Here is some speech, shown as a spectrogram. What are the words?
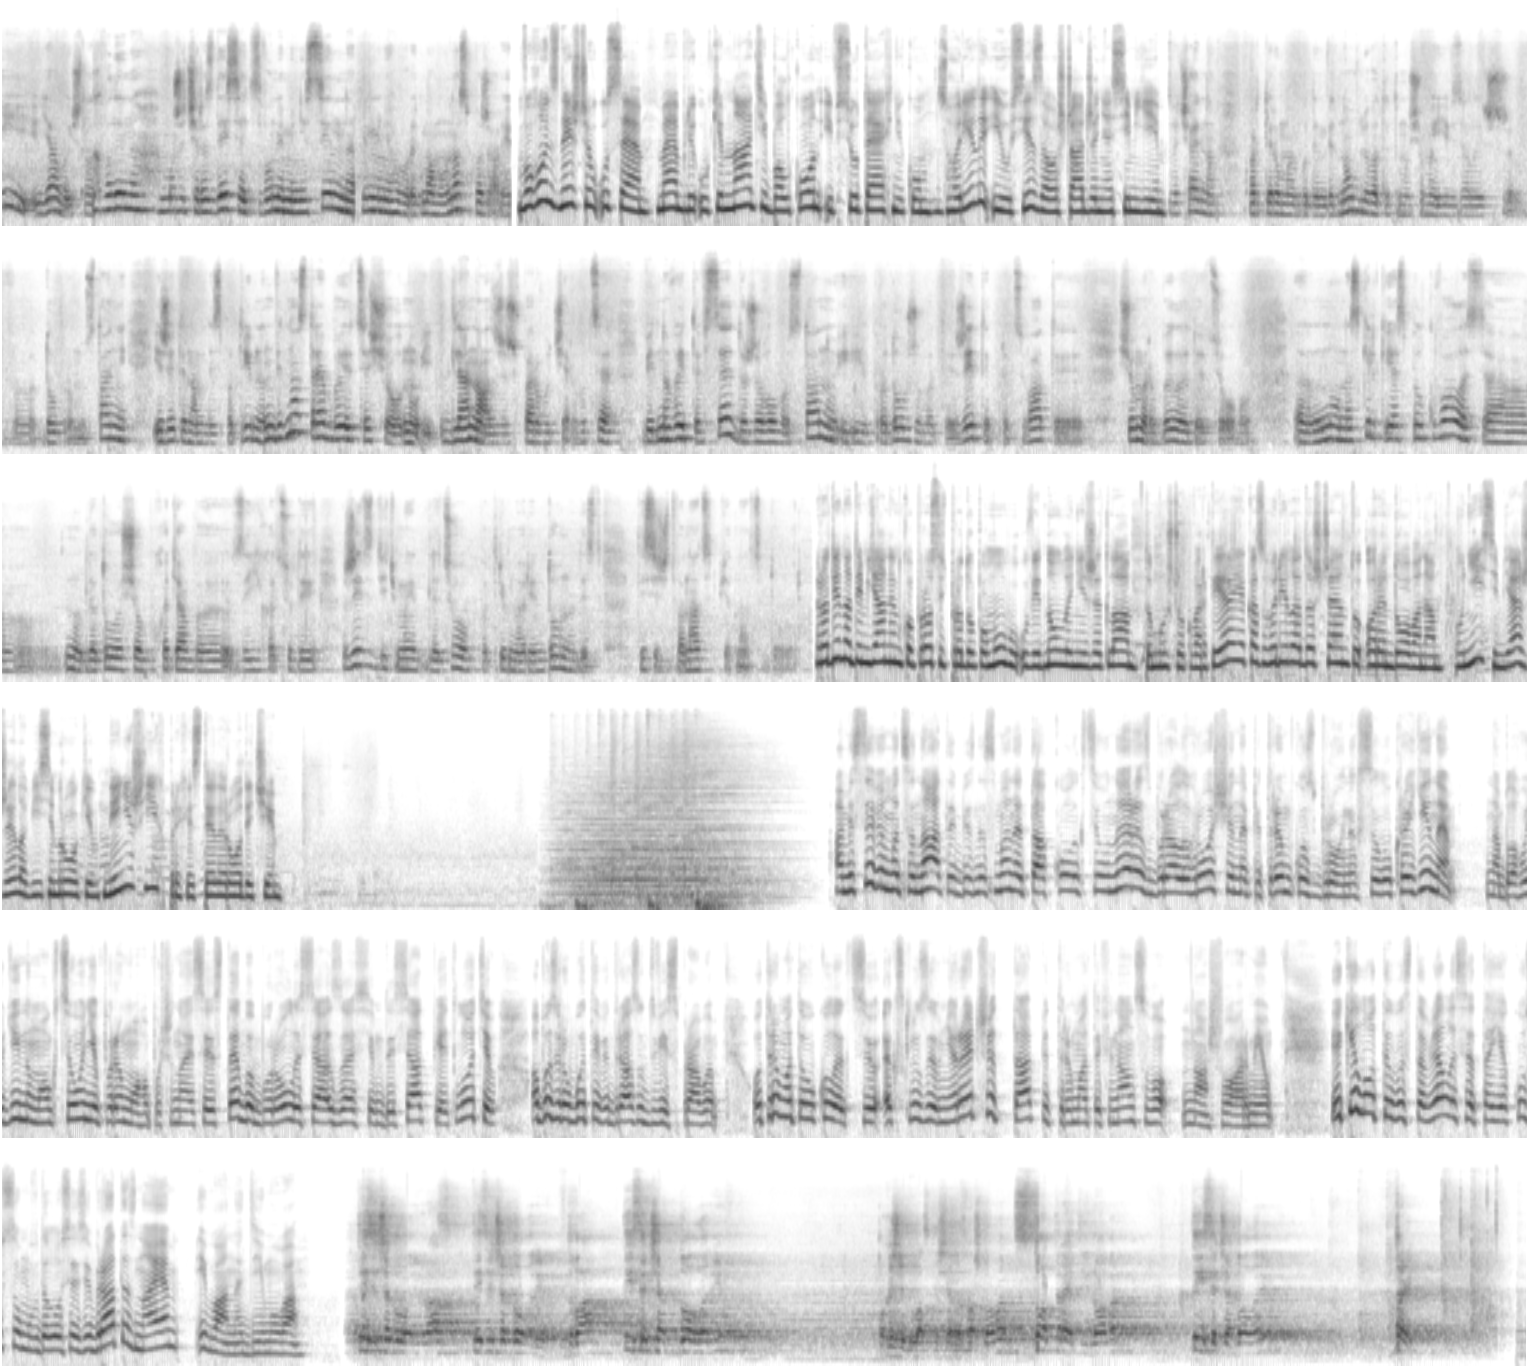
І я вийшла. Хвилина, може, через 10 дзвонить мені син. Він мені говорить, мамо, у нас пожар. Вогонь знищив усе: меблі у кімнаті, балкон і всю техніку. Згоріли і усі заощадження сім'ї. Звичайно, квартиру ми будемо відновлювати, тому що ми її взяли ж в доброму стані і жити нам десь потрібно. Від нас требується що? Ну для нас же ж в першу чергу це відновити все до жилого стану і продовжувати жити, працювати, що ми робили до цього. Е, Ну наскільки я спілкувалася, ну для того, щоб хоча б заїхати сюди жити з дітьми, для цього потрібно орієнтовно десь тисяч 12-15 доларів. Родина Дем'яненко просить про допомогу у відновленні житла, тому що квартира, яка згоріла дощенту, орендована. У ній сім'я жила 8 років. Нині ж їх прихистили родичі. А місцеві меценати, бізнесмени та колекціонери збирали гроші на підтримку Збройних сил України. На благодійному аукціоні перемога починається із тебе. Боролися за 75 лотів, аби зробити відразу дві справи: отримати у колекцію ексклюзивні речі та підтримати фінансово нашу армію. Які лоти виставлялися та яку суму вдалося зібрати, знає Івана Дімова. Тисяча доларів раз, тисяча доларів два, тисяча доларів. Покажіть, будь ласка, ще раз ваш номер. 103 номер. Тисяча доларів. Три.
